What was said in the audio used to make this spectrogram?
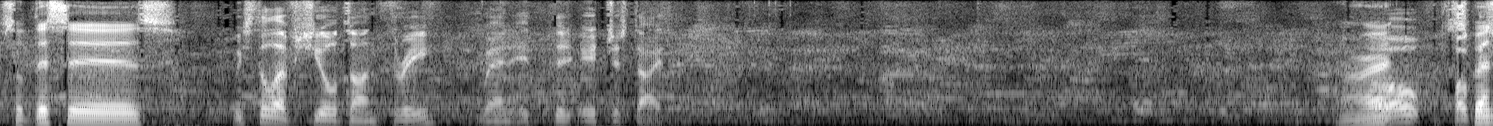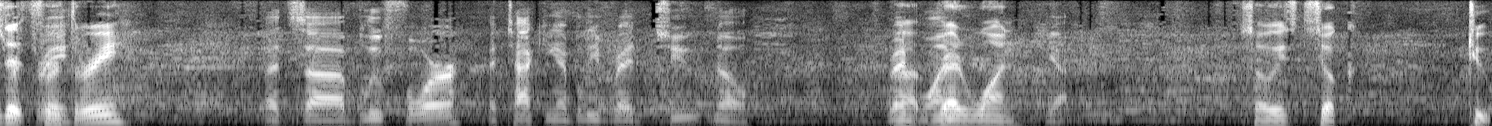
So this is We still have shields on three when it, it just died. All right. Oh, Spend for it for three. three. That's uh, blue four attacking, I believe, red two. No, red uh, one. Red one. Yeah. So he took two.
